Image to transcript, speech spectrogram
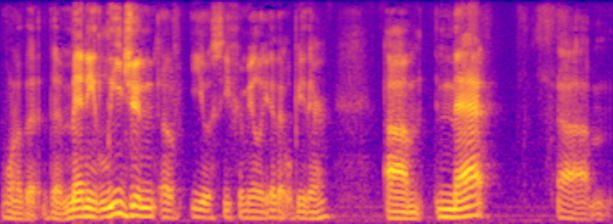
one of the, the many legion of EOC Familia that will be there. Um, Matt, um,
